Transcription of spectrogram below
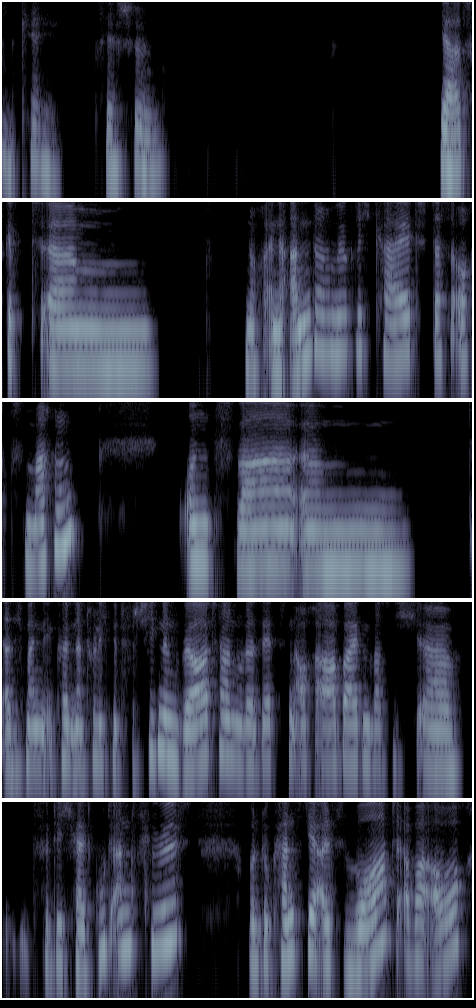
Okay, sehr schön. Ja, es gibt ähm, noch eine andere Möglichkeit, das auch zu machen. Und zwar, ähm, also ich meine, ihr könnt natürlich mit verschiedenen Wörtern oder Sätzen auch arbeiten, was sich äh, für dich halt gut anfühlt. Und du kannst dir als Wort aber auch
